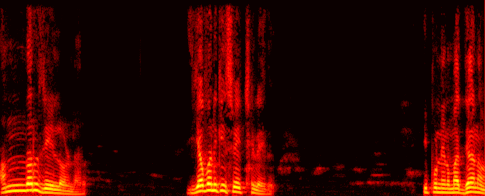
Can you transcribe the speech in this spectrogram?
అందరూ జైల్లో ఉన్నారు. ఎవరికి స్వేచ్ఛ లేదు. ఇప్పుడు నేను మధ్యాహ్నం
